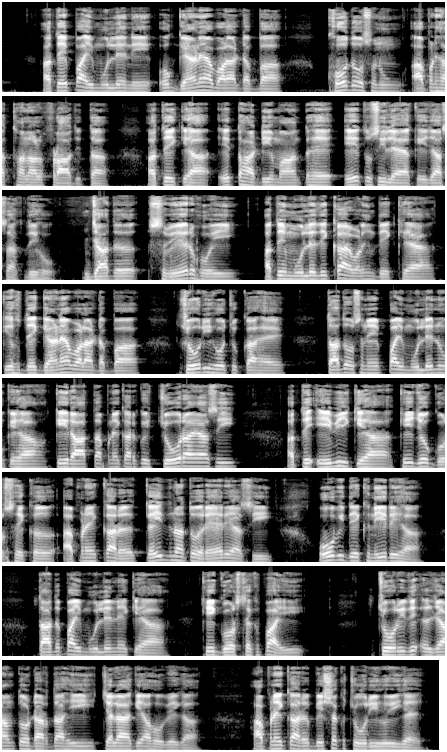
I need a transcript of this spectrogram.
ਅਤੇ ਭਾਈ ਮੂਲੇ ਨੇ ਉਹ ਗਹਿਣਿਆਂ ਵਾਲਾ ਡੱਬਾ ਖੁਦ ਉਸ ਨੂੰ ਆਪਣੇ ਹੱਥਾਂ ਨਾਲ ਫੜਾ ਦਿੱਤਾ ਅਤੇ ਕਿਹਾ, ਇਹ ਤੁਹਾਡੀ ਇਮਾਨਤ ਹੈ, ਇਹ ਤੁਸੀਂ ਲੈ ਕੇ ਜਾ ਸਕਦੇ ਹੋ। ਜਦ ਸਵੇਰ ਹੋਈ ਅਤੇ ਮੂਲੇ ਦੀ ਘਰਵਾਲੀ ਨੇ ਦੇਖਿਆ ਕਿ ਉਸਦੇ ਗਹਿਣਿਆਂ ਵਾਲਾ ਡੱਬਾ ਚੋਰੀ ਹੋ ਚੁੱਕਾ ਹੈ, ਤਦ ਉਸਨੇ ਭਾਈ ਮੂਲੇ ਨੂੰ ਕਿਹਾ ਕਿ ਰਾਤ ਆਪਣੇ ਘਰ ਕੋਈ ਚੋਰ ਆਇਆ ਸੀ ਅਤੇ ਇਹ ਵੀ ਕਿਹਾ ਕਿ ਜੋ ਗੁਰਸਿੱਖ ਆਪਣੇ ਘਰ ਕਈ ਦਿਨਾਂ ਤੋਂ ਰਹਿ ਰਿਹਾ ਸੀ ਉਹ ਵੀ ਦੇਖ ਨਹੀਂ ਰਿਹਾ। ਤਦ ਭਾਈ ਮੂਲੇ ਨੇ ਕਿਹਾ ਕਿ ਗੁਰਸਿੱਖ ਭਾਈ ਚੋਰੀ ਦੇ ਇਲਜ਼ਾਮ ਤੋਂ ਡਰਦਾ ਹੀ ਚਲਾ ਗਿਆ ਹੋਵੇਗਾ। ਆਪਣੇ ਘਰ ਬੇਸ਼ੱਕ ਚੋਰੀ ਹੋਈ ਹੈ।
